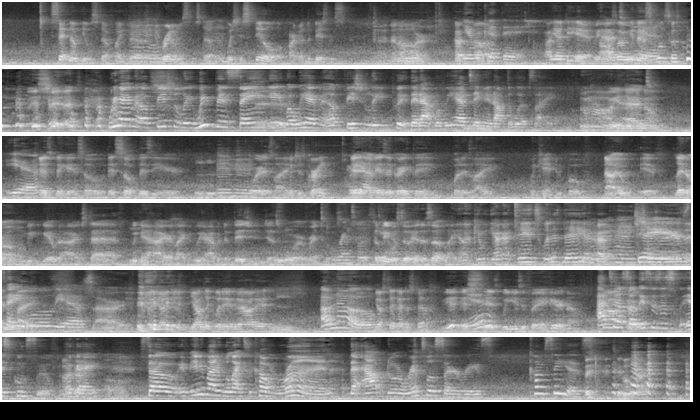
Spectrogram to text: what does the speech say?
setting up people stuff like the, the rentals and stuff, which is still a part of the business. Uh, none more. Uh, Yeah, we uh, cut that. Oh, yeah, did. We I had was to. getting Yeah. exclusive. Shit. We haven't officially. We've been saying Yeah. it, but we haven't officially put that out. But we have taken it off the website. Oh, we had to. Yeah. It's been getting so it's so busy here hmm Mm-hmm. where it's like Which is great. Yeah, Yeah. I mean, it's a great thing, but it's like we can't do both. Now, if, if later on when we can be able to hire staff, we can hire like we have a division just Mhm. for rentals. Rentals. So yeah. people still hit us up like, "Yo, can we? Y'all got tents for this day? I got Mhm, chairs, Chairs, and I'm like, tables. yeah. Sorry. So y'all, just, y'all liquidated all that, and Oh no. y'all still got the stuff. yeah, it's, Yeah. It's, we use it for in here now. I Oh, tell so this is exclusive. Okay. Uh-oh. So if anybody would like to come run the outdoor rental service, come see us. It's, a,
